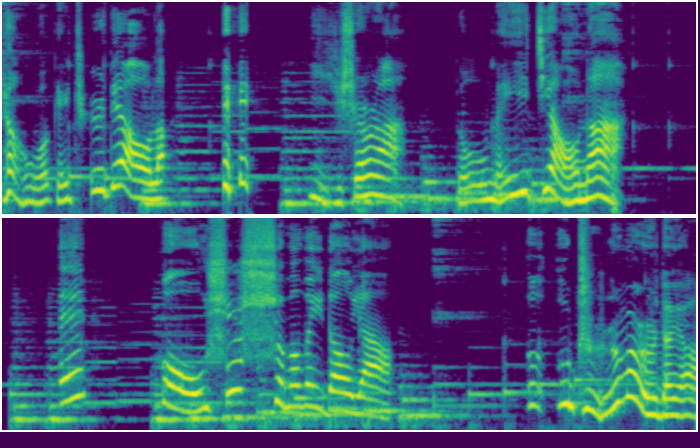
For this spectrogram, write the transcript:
让我给吃掉了，嘿嘿，一声啊都没叫呢。哎。狗是什么味道呀？呃呃，纸味的呀，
